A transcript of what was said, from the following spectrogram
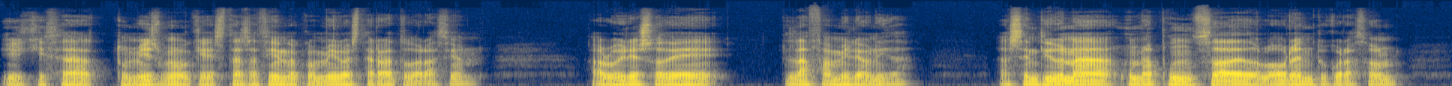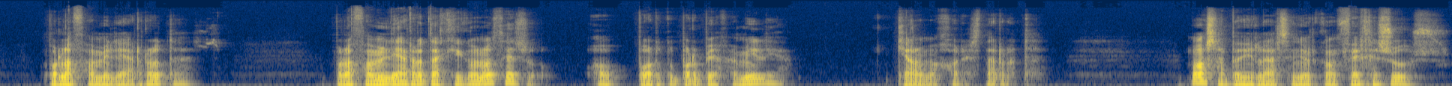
Y quizá tú mismo que estás haciendo conmigo este rato de oración, al oír eso de la familia unida, has sentido una, una punzada de dolor en tu corazón por las familias rotas por las familias rotas que conoces o por tu propia familia, que a lo mejor está rota. Vamos a pedirle al Señor con fe Jesús.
